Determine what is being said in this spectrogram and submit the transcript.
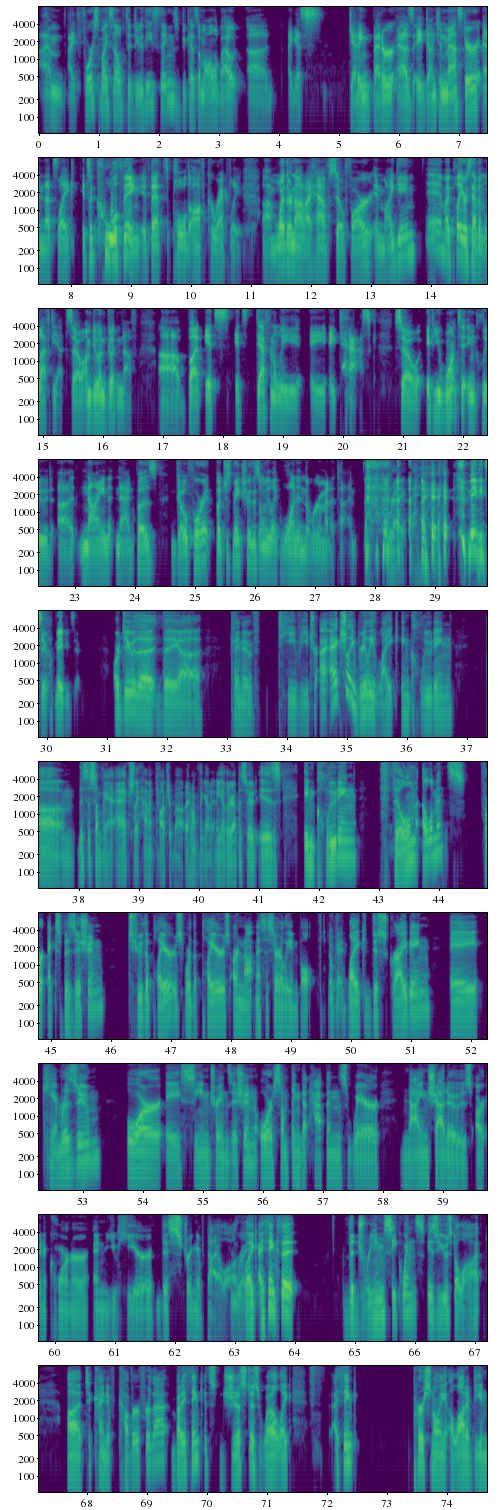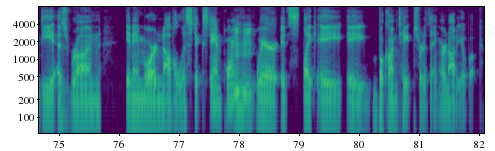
i'm i force myself to do these things because i'm all about uh i guess getting better as a dungeon master and that's like it's a cool thing if that's pulled off correctly. Um, whether or not i have so far in my game eh, my players haven't left yet so i'm doing good enough. Uh, but it's it's definitely a, a task so if you want to include uh, nine Nagpas, go for it, but just make sure there's only like one in the room at a time. right. maybe two, maybe two. or do the the uh kind of TV. Tr- I actually really like including. Um, this is something I actually haven't talked about. I don't think on any other episode is including film elements for exposition to the players where the players are not necessarily involved Okay. like describing a camera zoom or a scene transition or something that happens where nine shadows are in a corner and you hear this string of dialogue. Right. Like I think that the dream sequence is used a lot. uh to kind of cover for that but i think it's just as well like i think personally a lot of d&d is run in a more novelistic standpoint Mhm. where it's like a a book on tape sort of thing or an audiobook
